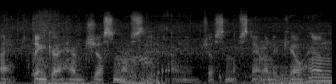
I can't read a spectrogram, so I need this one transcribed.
I think I have just enough, I have just enough stamina to kill him.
